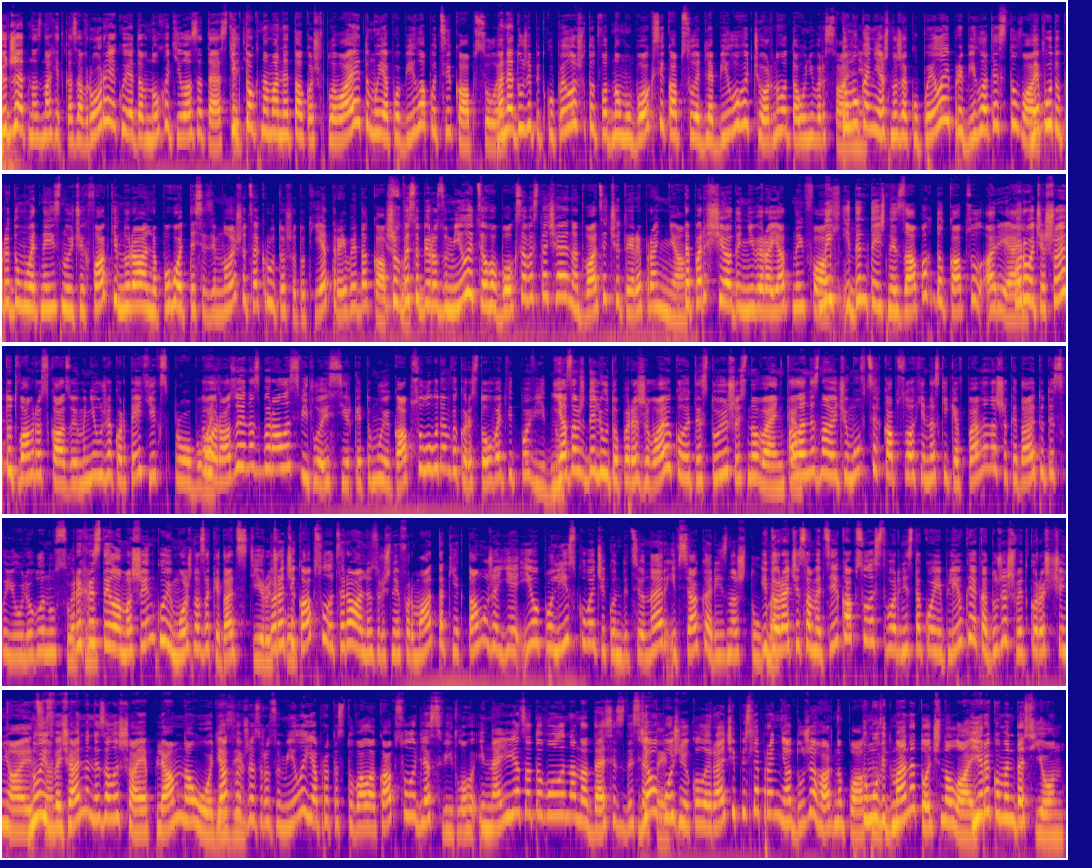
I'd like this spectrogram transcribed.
Бюджетна знахідка з Аврори, яку я давно хотіла затестити. Тікток на мене також впливає, тому я побігла по ці капсули. Мене дуже підкупило, що тут в одному боксі капсули для білого, чорного та універсальні. Тому, звісно ж, купила і прибігла тестувати. Не буду придумувати неіснуючих фактів. Ну реально погодьтеся зі мною, що це круто, що тут є три вида капсул. Щоб ви собі розуміли, цього бокса вистачає на 24 прання. Тепер ще один невероятний факт. Них ідентичний запах до капсул Ariel. Коротше, що я тут вам розказую? Мені вже кортить їх спробувати. Того разу я назбирала світлої сірки, тому і капсулу будемо використовувати відповідно. Я завжди люто переживаю, коли тестую щось новеньке. Але не знаю, чому в цих капсулах я наскільки впевнена, що кидаю туди свою улюблену сукню. Перехрестила машинку і можна закидати стірочку. До речі, капсули це реально зручний формат, так як там уже є і ополіскувач, і кондиціонер, і всяка різна штука. І до речі, саме ці капсули створені з такої плівки, яка дуже швидко розчиняється. Ну і звичайно не залишає плям на одязі. Як ви вже зрозуміли, я протестувала капсулу для світлого, і нею я задоволена на 10 з 10. Я обожнюю, коли речі після прання дуже гарно пахнуть. Тому від мене точно лайк. І рекомендаціон.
